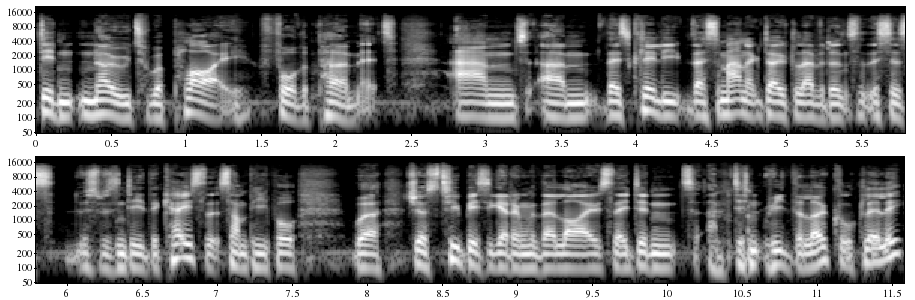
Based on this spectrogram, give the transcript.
didn't know to apply for the permit. And um, there's clearly there's some anecdotal evidence that this is this was indeed the case. That some people were just too busy getting with their lives. They didn't um, didn't read the local clearly,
